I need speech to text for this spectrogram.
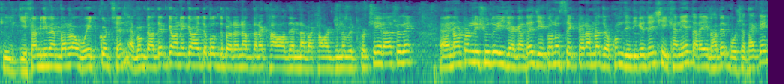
কি- ফ্যামিলি মেম্বাররা ওয়েট করছেন এবং তাদেরকে অনেকে হয়তো বলতে পারেন, আপনারা খাওয়া দেন না বা খাওয়ার জন্য ওয়েট করছে। এরা আসলে নট অনলি শুধু এই জায়গাতে যে কোনো সেক্টর আমরা যখন যেদিকে যাই, সেখানে তারা এইভাবে বসে থাকে।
